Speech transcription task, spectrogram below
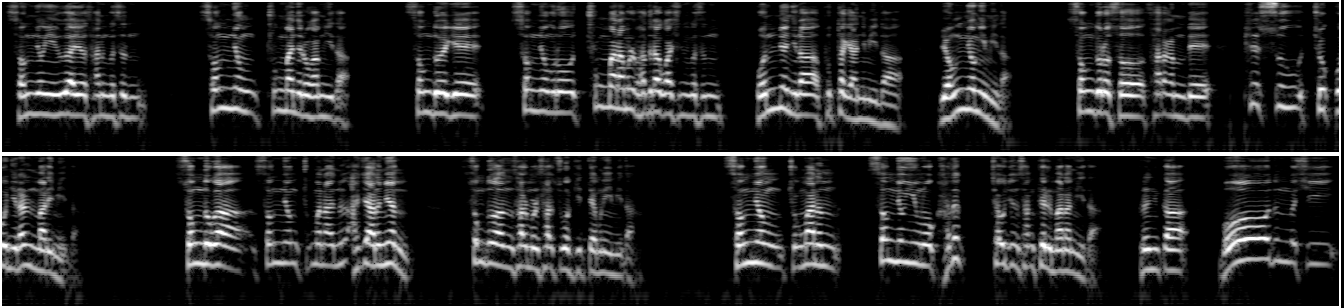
성령에 의하여 사는 것은 성령 충만이라고 합니다. 성도에게 성령으로 충만함을 받으라고 하시는 것은 권면이나 부탁이 아닙니다. 명령입니다. 성도로서 살아가는데 필수 조건이라는 말입니다. 성도가 성령 충만하지 않으면 성도한 삶을 살 수가 없기 때문입니다. 성령 충만은 성령임으로 가득 채워진 상태를 말합니다. 그러니까 모든 것이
